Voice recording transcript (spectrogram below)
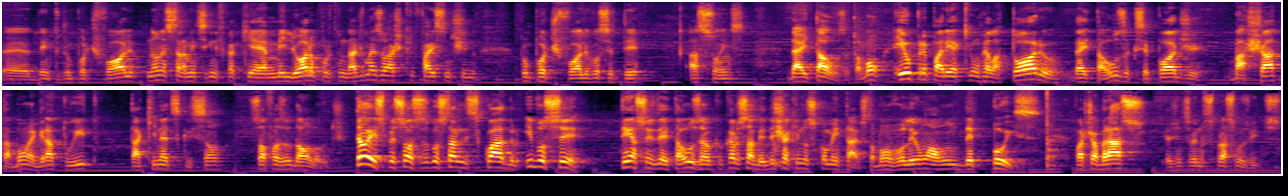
é, dentro de um portfólio. Não necessariamente significa que é a melhor oportunidade, mas eu acho que faz sentido para um portfólio você ter ações da Itaúsa, tá bom? Eu preparei aqui um relatório da Itaúsa que você pode baixar, tá bom? É gratuito, tá aqui na descrição, só fazer o download. Então é isso, pessoal. Vocês gostaram desse quadro? E você tem ações da Itaúsa? É o que eu quero saber. Deixa aqui nos comentários, tá bom? Eu vou ler um a um depois. Forte abraço e a gente se vê nos próximos vídeos.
